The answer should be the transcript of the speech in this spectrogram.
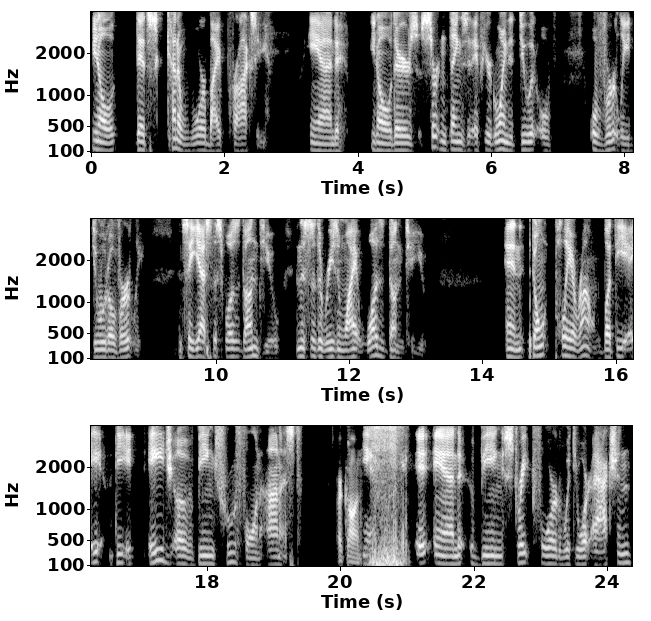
you know, that's kind of war by proxy. And, you know, there's certain things that if you're going to do it overtly, do it overtly and say, yes, this was done to you. And this is the reason why it was done to you. And don't play around. But the, the age of being truthful and honest are gone. And, and being straightforward with your action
